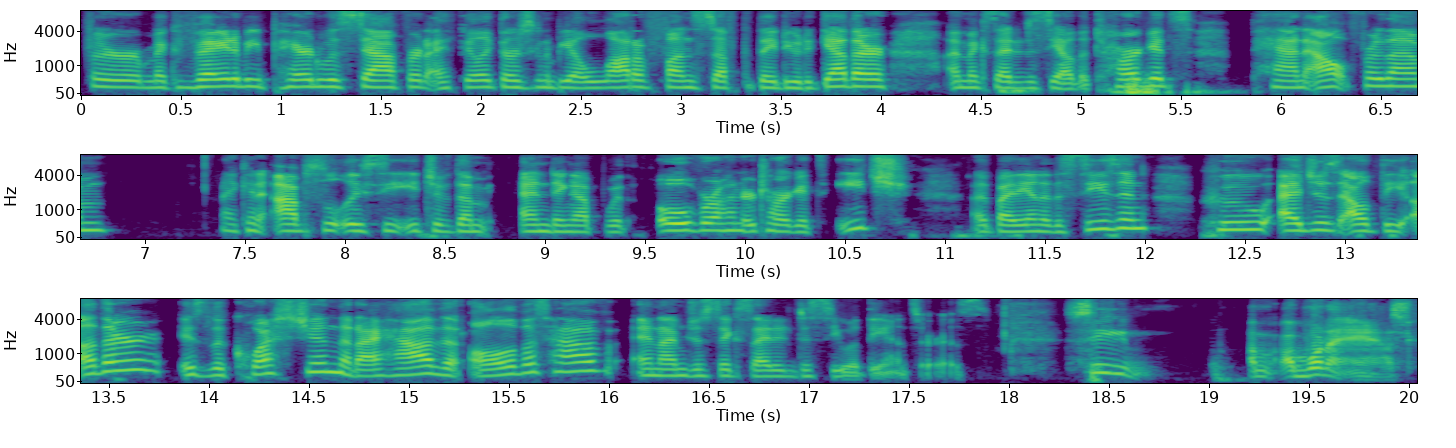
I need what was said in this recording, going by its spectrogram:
for McVay to be paired with Stafford. I feel like there's going to be a lot of fun stuff that they do together. I'm excited to see how the targets pan out for them. I can absolutely see each of them ending up with over 100 targets each uh, by the end of the season. Who edges out the other is the question that I have that all of us have, and I'm just excited to see what the answer is. See, I'm, I want to ask:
